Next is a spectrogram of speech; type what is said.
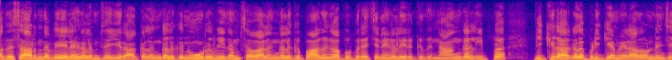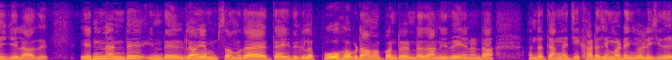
அது சார்ந்த வேலைகளும் செய்கிறாக்கள் எங்களுக்கு நூறு வீதம் சவால் எங்களுக்கு பாதுகாப்பு பிரச்சனைகள் இருக்குது. நாங்கள் இப்போ விற்கிறாக்களை பிடிக்க மேலாத ஒன்றும் செய்யலாது என்னண்டு இந்த இளையம் சமுதாயத்தை இதுக்குள்ளே போக விடாமல் பண்ணுறதான் இது. என்னென்னா அந்த தங்கச்சி கடைசி மட்டும் சொல்லிச்சுது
